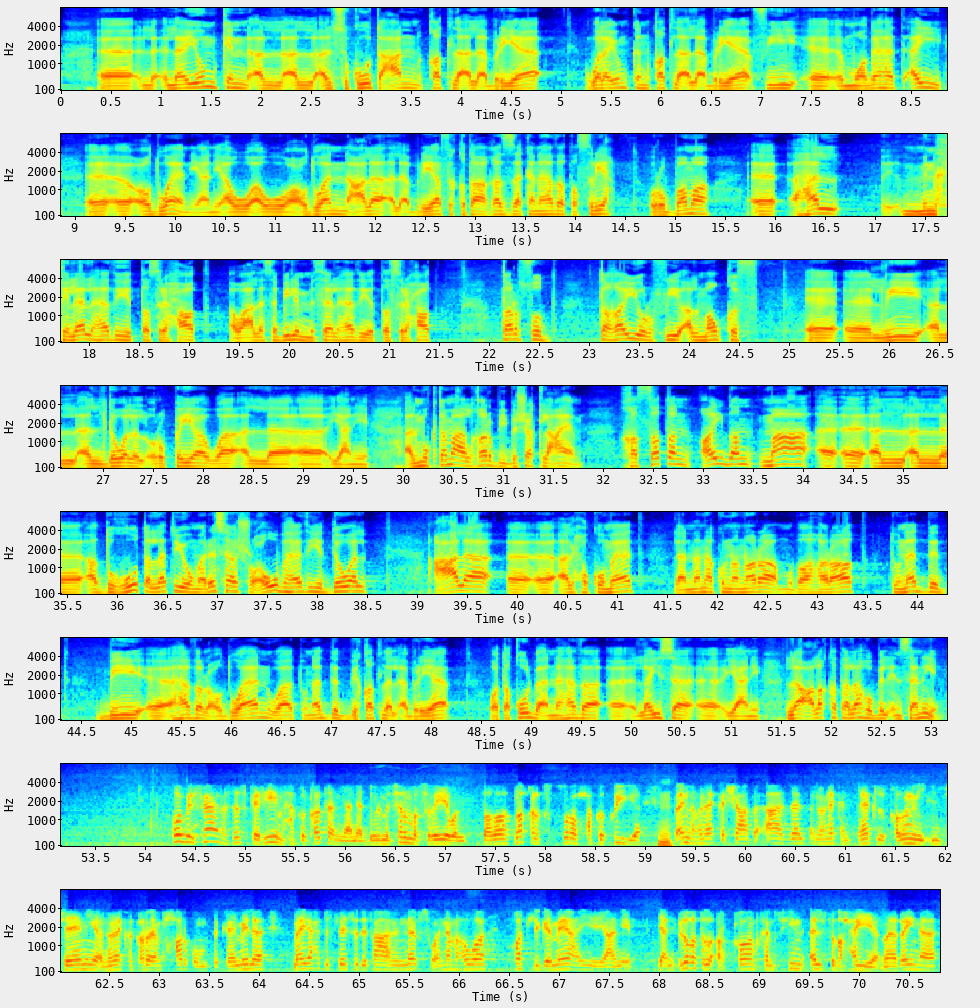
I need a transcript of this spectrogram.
لا يمكن ال- ال- السكوت عن قتل الأبرياء ولا يمكن قتل الأبرياء في مواجهة أي عدوان يعني أو أو عدوان على الأبرياء في قطاع غزة. كان هذا تصريح ربما آه، هل من خلال هذه التصريحات أو على سبيل المثال هذه التصريحات ترصد تغير في الموقف آه، آه، للدول الأوروبية وال آه، يعني المجتمع الغربي بشكل عام خاصة أيضا مع آه، آه، ال- ال- الضغوط التي يمارسها شعوب هذه الدول على آه، آه، الحكومات لأننا كنا نرى مظاهرات تندد بهذا العدوان وتندد بقتل الأبرياء. وتقول بأن هذا آه، ليس يعني لا علاقة له بالإنسانية. هو بالفعل أستاذ كريم حقيقة يعني الدبلوماسية المصرية والاتصالات نقلت الصورة الحقيقية م. بأن هناك شعب أعزل بأن هناك انتهاك للقانون الإنساني ان هناك جرائم حرب متكاملة ما يحدث ليس دفاع عن النفس وإنما هو قتل جماعي يعني يعني بلغة الأرقام 50 ألف ضحية ما بين آه،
